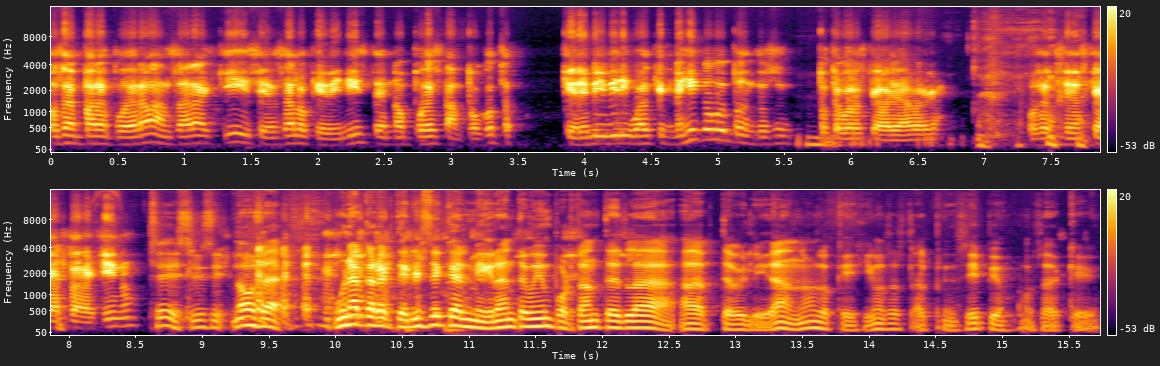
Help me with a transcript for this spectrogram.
o sea, para poder avanzar aquí, si es a lo que viniste, no puedes tampoco querer vivir igual que en México, güey, pues entonces tú te vuelves que vaya, verga. O sea, tienes que adaptar aquí, ¿no? Sí, sí, sí. No, o sea, una característica del migrante muy importante es la adaptabilidad, ¿no? Lo que dijimos hasta al principio. O sea, que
